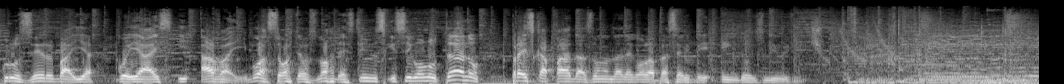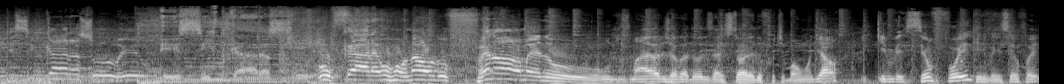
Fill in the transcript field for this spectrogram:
Cruzeiro e Bahia, Goiás e Havaí. Boa sorte aos nordestinos que sigam lutando para escapar da zona da degola para a Série B em 2020. Esse cara sou eu. Esse cara sou O cara é o Ronaldo Fenômeno, um dos maiores jogadores da história do futebol mundial. Quem venceu foi Quem venceu foi?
